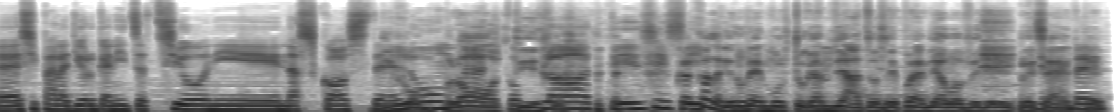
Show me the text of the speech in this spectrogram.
eh, si parla di organizzazioni nascoste Di nell'ombra, complotti, di complotti, sì, sì. qualcosa che non è molto cambiato se poi andiamo a vedere il presente.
